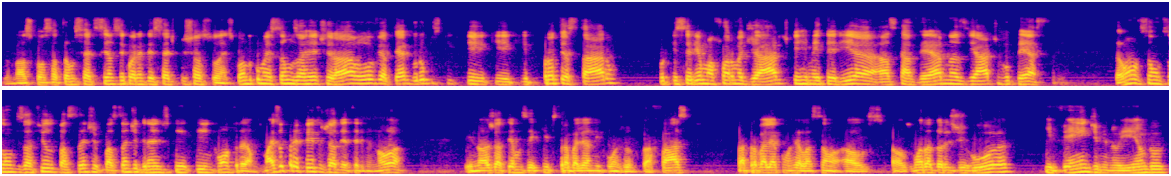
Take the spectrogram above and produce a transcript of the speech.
nós constatamos 747 pichações. Quando começamos a retirar, houve até grupos que, que, que, que protestaram porque seria uma forma de arte que remeteria às cavernas e arte rupestre. Então, são, são desafios bastante, bastante grandes que, que encontramos. Mas o prefeito já determinou, e nós já temos equipes trabalhando em conjunto com a FASP, para trabalhar com relação aos, aos moradores de rua, que vem diminuindo,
